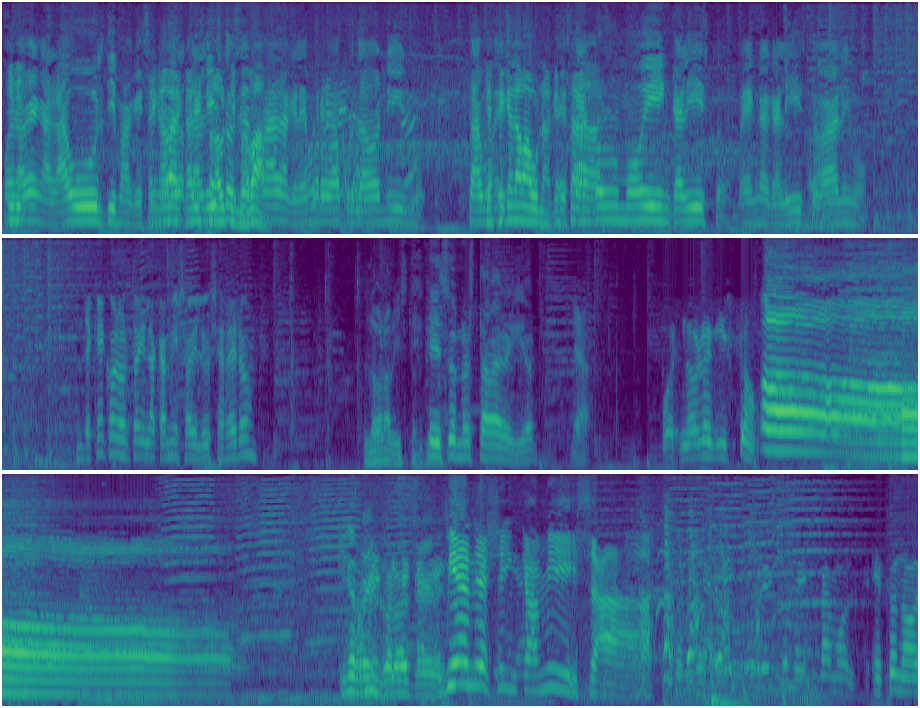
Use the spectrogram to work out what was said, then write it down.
Bueno, venga, la última, que se Venga, va, Calisto, la última, se va. que le hemos robado protagonismo. Está, Que te quedaba una, que está- con un mohín, Calisto. Venga, Calisto, ánimo. ¿De qué color trae la camisa hoy Luis Herrero? Lo habrá visto. tío. Eso no estaba en el guion. Ya. Pues no lo he visto. ¡Oh! Qué rencoroso eres. ¡Viene sin camisa! Vamos, eso no, no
